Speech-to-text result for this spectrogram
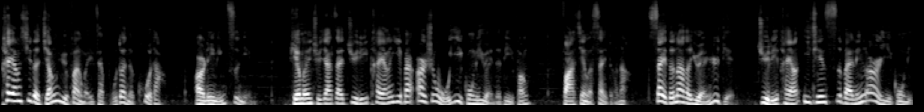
太阳系的疆域范围在不断的扩大。二零零四年，天文学家在距离太阳一百二十五亿公里远的地方发现了赛德纳。赛德纳的远日点距离太阳一千四百零二亿公里，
